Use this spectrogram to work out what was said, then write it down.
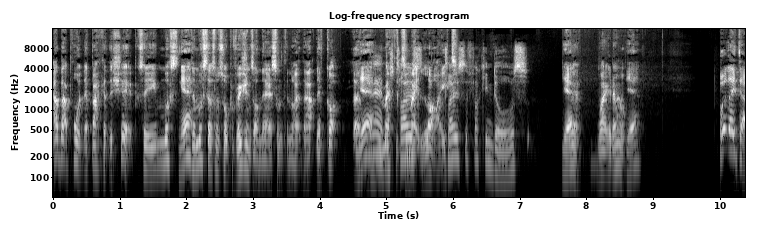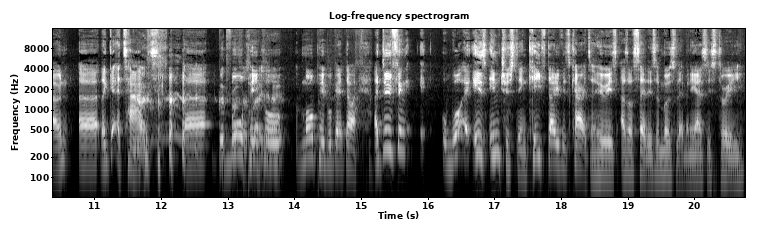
at that point they're back at the ship, so you must Yeah. they must have some sort of provisions on there, or something like that. They've got a Yeah. yeah, method just to make light. Close the fucking doors. yeah, Yeah, wait it out. yeah. But they don't. Uh, they get attacked. Uh, Good for more us, I suppose, people, you know. more people get died. I do think it- what is interesting. Keith David's character, who is, as I said, is a Muslim, and he has his three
